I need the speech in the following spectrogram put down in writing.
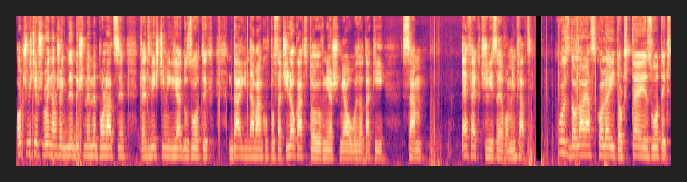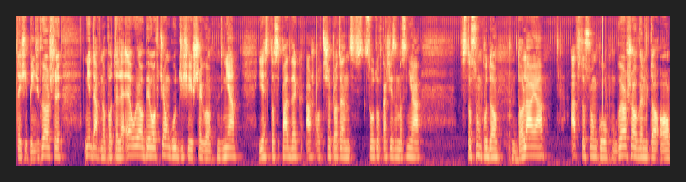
Oczywiście przypominam, że gdybyśmy my Polacy te 200 miliardów złotych dali na banku w postaci lokat, to również miałoby to taki sam efekt, czyli zerową inflację. Kurs dolara z kolei to 4 zł 45 groszy. Niedawno po tyle euro było w ciągu dzisiejszego dnia. Jest to spadek aż o 3%. Złotówka się wzmocniła w stosunku do dolara, a w stosunku groszowym to o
